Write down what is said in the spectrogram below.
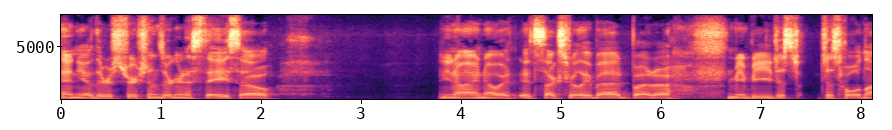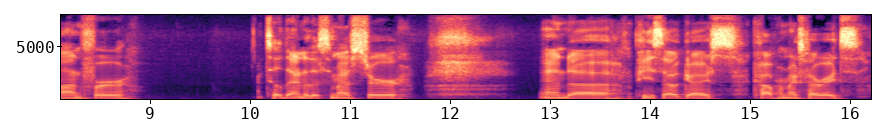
any of the restrictions are going to stay. So, you know, I know it, it sucks really bad, but uh, maybe just just hold on for till the end of the semester. And uh, peace out, guys. From Expat Rights.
